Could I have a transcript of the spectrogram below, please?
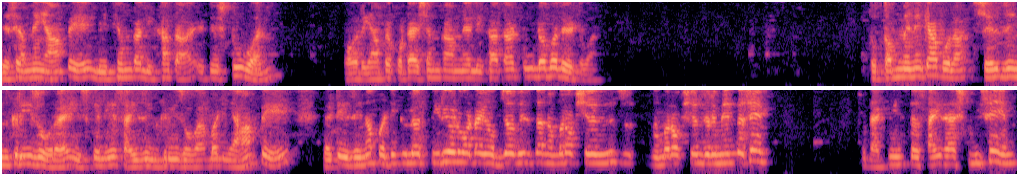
जैसे हमने यहाँ पे लिथियम का लिखा था इट इज़ टू वन और यहाँ पे पोटेशियम का हमने लिखा था टू डबल एट वन तो तब मैंने क्या बोला सेल्स इंक्रीज हो रहा है, इसके लिए साइज़ इंक्रीज होगा। बट यहाँ पे that is in a particular period what I observe is the number of shells number of shells remain the same so that means the size has to be same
